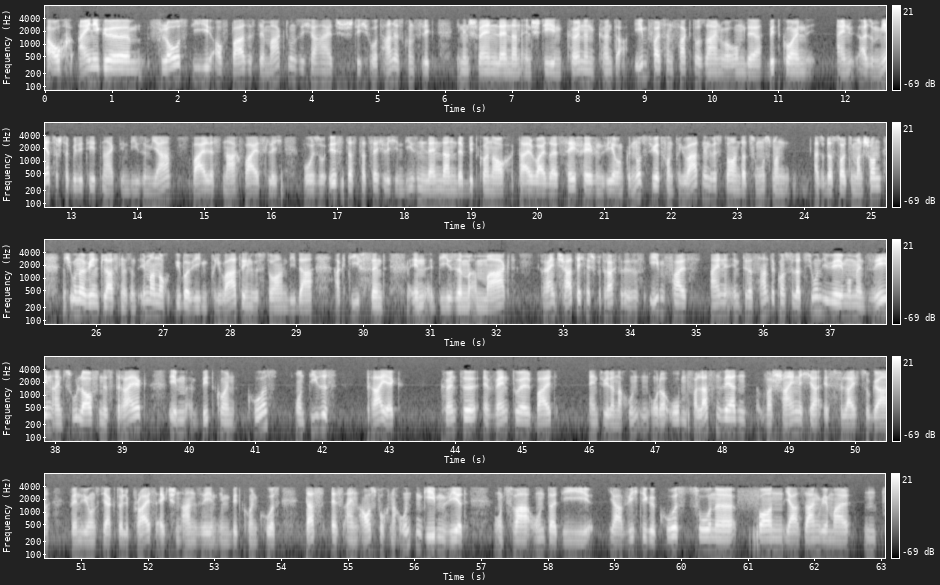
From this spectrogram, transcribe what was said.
Auch einige Flows, die auf Basis der Marktunsicherheit, Stichwort Handelskonflikt, in den Schwellenländern entstehen können, könnte ebenfalls ein Faktor sein, warum der Bitcoin ein, also mehr zur Stabilität neigt in diesem Jahr, weil es nachweislich wohl so ist, dass tatsächlich in diesen Ländern der Bitcoin auch teilweise als Safe Haven Währung genutzt wird von privaten Investoren. Dazu muss man also das sollte man schon nicht unerwähnt lassen. Es sind immer noch überwiegend private Investoren, die da aktiv sind in diesem Markt. Rein charttechnisch betrachtet ist es ebenfalls eine interessante Konstellation, die wir im Moment sehen, ein zulaufendes Dreieck im Bitcoin-Kurs. Und dieses Dreieck könnte eventuell bald entweder nach unten oder oben verlassen werden. Wahrscheinlicher ist vielleicht sogar, wenn wir uns die aktuelle Price Action ansehen im Bitcoin-Kurs, dass es einen Ausbruch nach unten geben wird und zwar unter die ja, wichtige Kurszone von, ja, sagen wir mal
